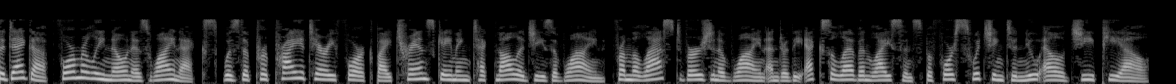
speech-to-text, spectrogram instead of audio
Cedega formerly known as Winex was the proprietary fork by Transgaming Technologies of Wine, from the last version of Wine under the X11 license before switching to new LGPL.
